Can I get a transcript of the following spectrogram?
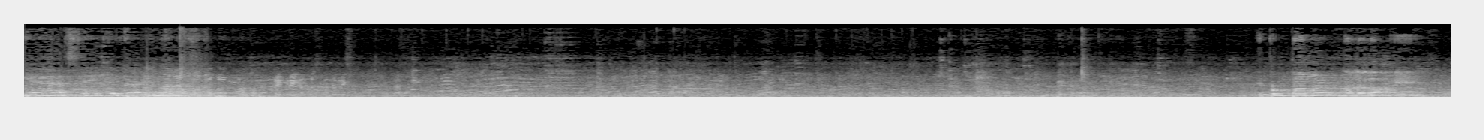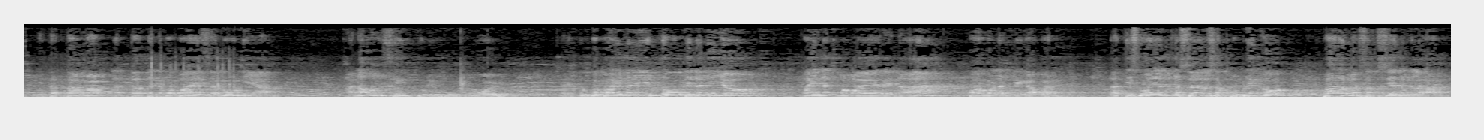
Yes, thank you very much. Itong tamak na lalaki, itatamak ng tatay na babae sa lunya, announcing to the whole world. Na itong babae na ito, tinan ninyo, may nagmamayari na, ha? Pawalang ligawan. That is why ang kasal sa publiko, para masaksiyan ng lahat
